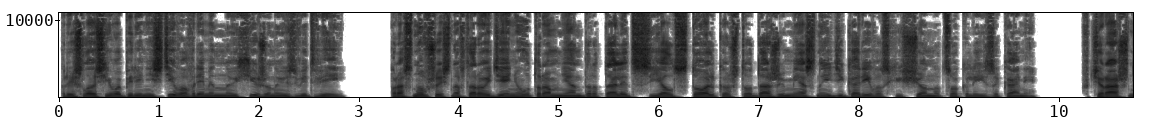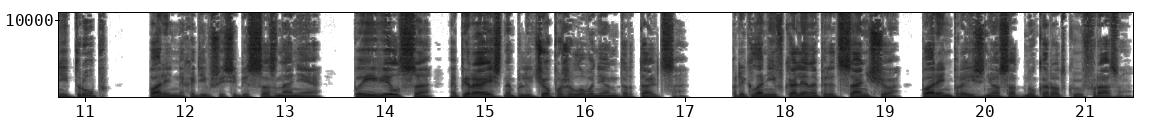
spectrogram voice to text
Пришлось его перенести во временную хижину из ветвей. Проснувшись на второй день утром, неандерталец съел столько, что даже местные дикари восхищенно цокали языками. Вчерашний труп, парень, находившийся без сознания, Появился, опираясь на плечо пожилого неандертальца. Преклонив колено перед Санчо, парень произнес одну короткую фразу.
